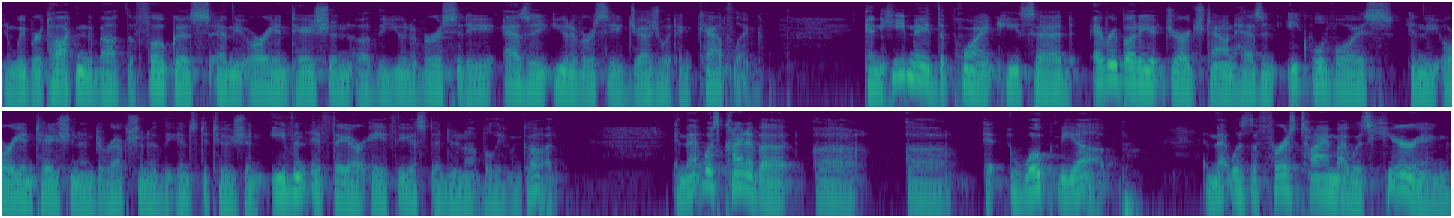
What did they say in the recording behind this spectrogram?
and we were talking about the focus and the orientation of the university as a university jesuit and catholic and he made the point, he said, everybody at Georgetown has an equal voice in the orientation and direction of the institution, even if they are atheist and do not believe in God. And that was kind of a, uh, uh, it woke me up. And that was the first time I was hearing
